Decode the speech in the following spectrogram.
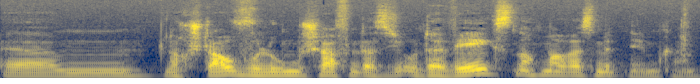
ähm, noch Stauvolumen schaffen, dass ich unterwegs noch mal was mitnehmen kann.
